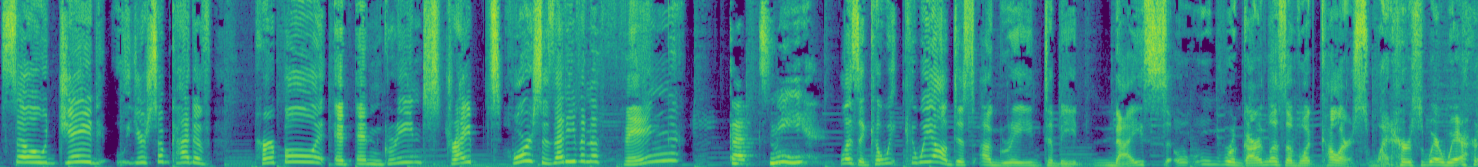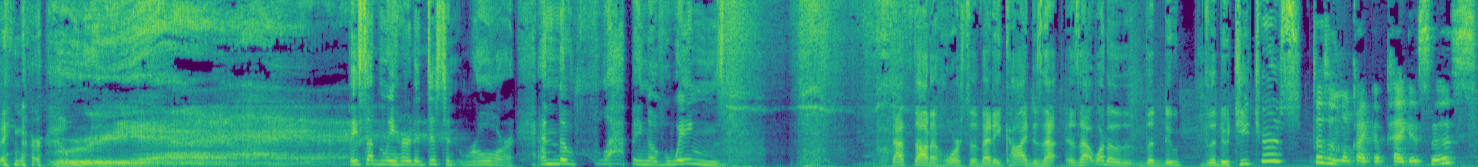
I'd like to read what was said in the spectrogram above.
So, Jade, you're some kind of purple and, and green striped horse. Is that even a thing? That's me. Listen, can we can we all just agree to be nice, regardless of what color sweaters we're wearing? Or they suddenly heard a distant roar and the flapping of wings. That's not a horse of any kind. Is that is that one of the new the new teachers? Doesn't look like a Pegasus.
